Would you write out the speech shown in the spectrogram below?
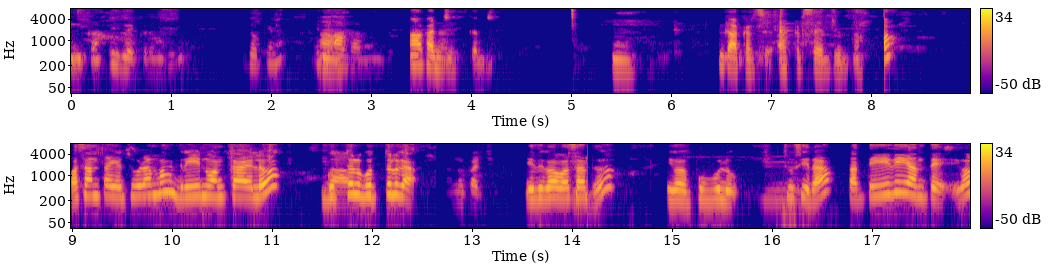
ఇంకా? ఇది ఎక్కడ ఉంది. ఇది ఓకేనా? ఇది ఆ. ఆగాలి. ఆ, కట్ చేయి కట్ చేయి. ఇంకా అక్కడ అక్కడ సైడ్ చూద్దాం. వసంత చూడమ్మా గ్రీన్ వంకాయలు గుత్తులు గుత్తులుగా. నువ్వు కట్ చేయి. ఇదిగో వసంత్ ఇగో పువ్వులు. చూసిరా? ప్రతిదీ అంతే. ఇగో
